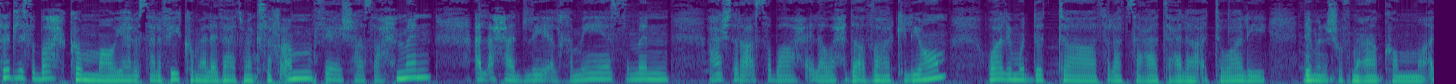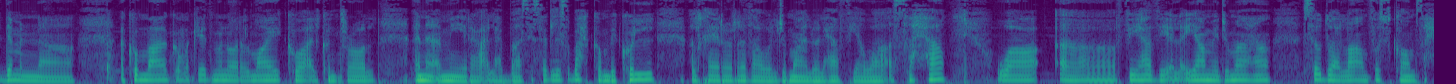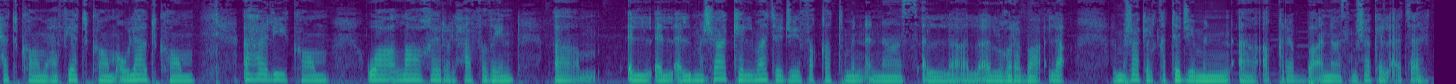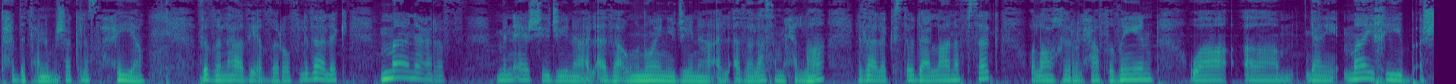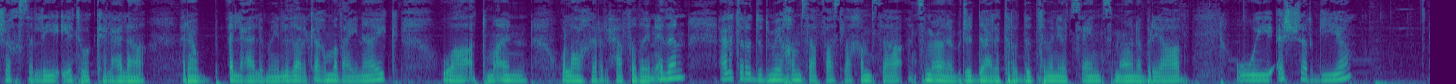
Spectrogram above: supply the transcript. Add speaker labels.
Speaker 1: يسعد لي صباحكم ويا أهلا وسهلا فيكم على إذاعة Mix FM فعيشها صح من الأحد للخميس من عشرة الصباح إلى واحدة الظهر كل يوم ولمدة آه، ثلاث ساعات على التوالي. دائما أشوف معاكم دائما آه، أكون معاكم أكيد من وراء ال mic وال control. أنا أميرة العباس. يسعد لي صباحكم بكل الخير والرضا والجمال والعافية والصحة. وفي هذه الأيام يا جماعة استودعوا الله أنفسكم صحتكم عافيتكم أولادكم أهاليكم والله خير الحافظين. المشاكل ما تجي فقط من الناس الغرباء لا المشاكل قد تجي من آه، أقرب الناس. مشاكل أتحدث عن المشاكل الصحية في ظل هذه الظروف. لذلك ما نعرف من إيش يجينا الأذى أو من وين يجينا الأذى لا سمح الله. لذلك استودع الله نفسك والله خير الحافظين. و يعني ما يخيب الشخص اللي يتوكل على رب العالمين. لذلك أغمض عينيك وأطمئن والله خير الحافظين. اذا على تردد 105.5 تسمعونا بجدة على تردد 98 تسمعونا برياض. والشرقية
